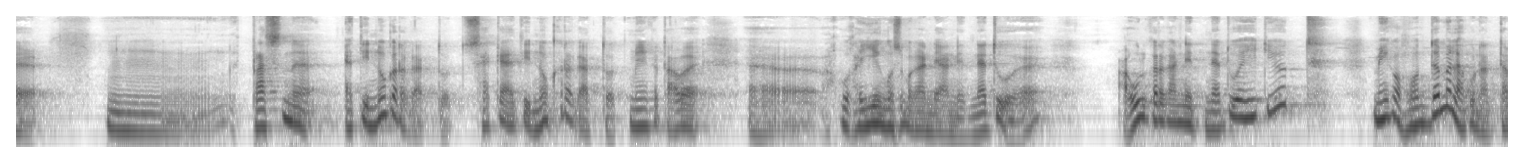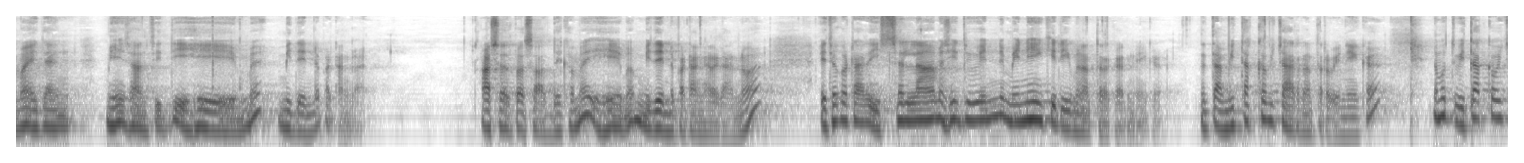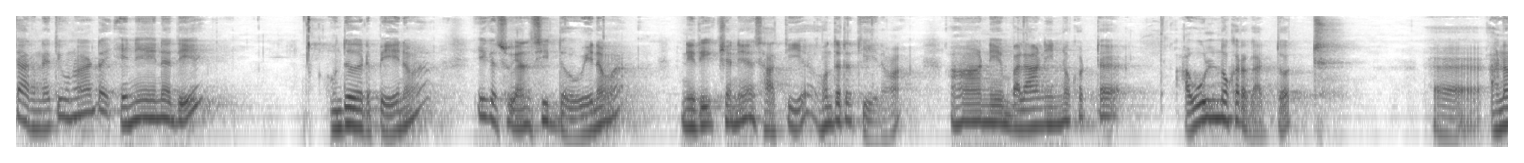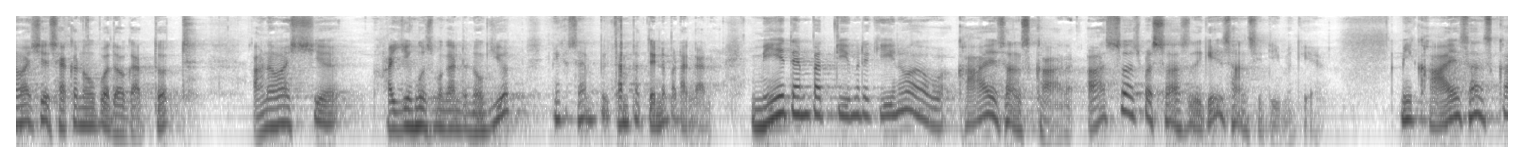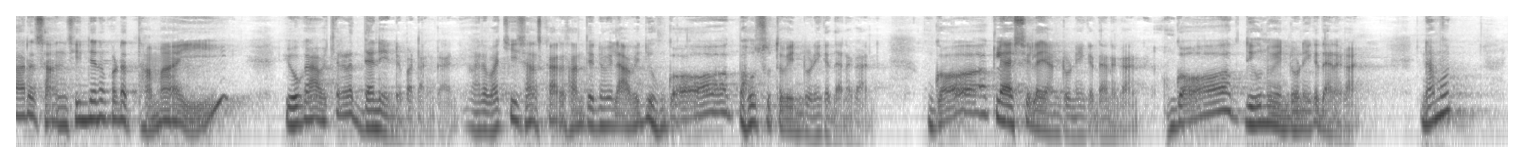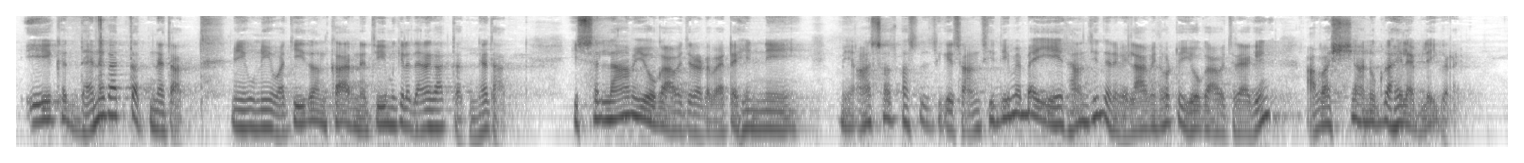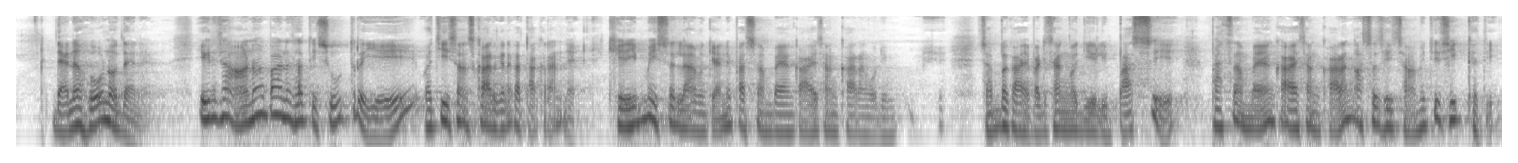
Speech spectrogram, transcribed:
ප්‍රශ්න ඇති නොකරගත්තොත් සැක ඇති නොකරගත්තොත් මේක තව හයියෙන් ඔසම ගන්න යන්නේ නැතුව අවුල් කරගන්නෙත් නැතුව හිටියොත් මේක හොඳම ලකුණක් තමයි දැන් මේ සංසිද්ධිය එහෙම මිදෙන්න පටන් ගන්න. ආශ්‍රද ප්‍රසාද දෙකම එහෙම මිදෙන්න පටන් අර ගන්නවා. එතකොට අර ඉස්සල්ලාම සිදු වෙන්නේ මෙනෙහි කිරීම නතර කරන එක. නැත්නම් විතක්ක ਵਿਚාර නතර වෙන එක. නමුත් විතක්ක ਵਿਚාර නැති වුණාට එනේන දේ හොඳට පේනවා. ඒක සුයන් සිද්ධ වෙනවා. නිරීක්ෂණය සතිය හොඳට තියෙනවා. ආහනේ බලාන ඉන්නකොට අවුල් නොකරගත්තොත් අනවශ්‍ය සැක නූපදව ගත්තොත් අනවශ්‍ය හයියෙන් හුස්ම ගන්න නොගියොත් මේක තැම්පත් වෙන්න පටන් ගන්නවා. මේ තැම්පත් වීමට කියනවා කාය සංස්කාර ආස්වාස් ප්‍රසවාස දෙකේ සංසිඳීම කියලා. මේ කාය සංස්කාර සංසිඳනකොට තමයි යෝගාවචරයට දැනෙන්න පටන් ගන්න. අර වචී සංස්කාර සංතෙන වෙලාවේදී හුඟක් බහුසුත වෙන්න ඕන එක දැනගන්න. හුඟක් ක්ලාස් වෙලා යන්න ඕන එක දැනගන්න. හුඟක් දියුණු වෙන්න ඕන එක දැනගන්න. නමුත් ඒක දැනගත්තත් නැතත් මේ උනේ වචී සංස්කාර නැතිවීම කියලා දැනගත්තත් නැතත් ඉස්ලාම යෝගාවචරයට වැටහින්නේ මේ ආස්වාද ප්‍රසද්දකේ සංසිඳීම බැයි ඒ සංසිඳන වෙලාව වෙනකොට යෝගාවචරයෙන් අවශ්‍ය අනුග්‍රහය ලැබිලා ඉවරයි. දැන හෝ නොදැන ඒ නිසා ආනාපාන සති සූත්‍රයේ වචී සංස්කාර ගැන කතා කරන්නේ නැහැ. කෙලින්ම ඉස්සල්ලාම කියන්නේ පස්සම්බයං කාය සංකාරං වලින් සබ්බකාය පරිසංගෝධිය වලින් පස්සේ පස්සම්බයං කාය සංකාරං අස්සසී සාමිති සික්ඛති.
